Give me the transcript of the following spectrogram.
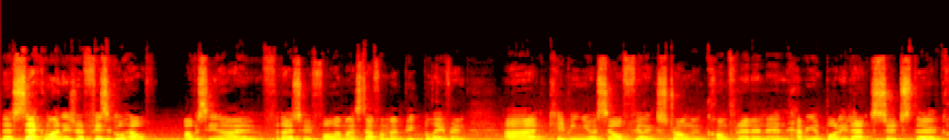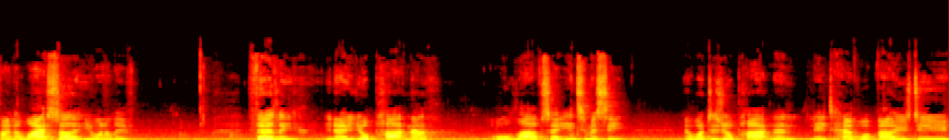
The second one is your physical health. Obviously, you know, for those who follow my stuff, I'm a big believer in uh, keeping yourself feeling strong and confident and, and having a body that suits the kind of lifestyle that you want to live. Thirdly, you know, your partner or love, so intimacy. And what does your partner need to have? What values do you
